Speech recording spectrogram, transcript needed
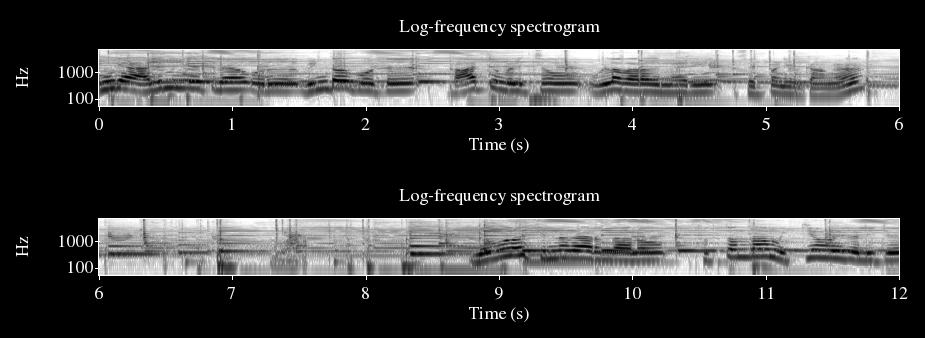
இங்கே அலுமினியத்தில் ஒரு விண்டோ போட்டு காற்று வெளிச்சம் உள்ளே வர்றது மாதிரி செட் பண்ணியிருக்காங்க. எவ்வளோ சின்னதாக இருந்தாலும் சுத்தம்தான் முக்கியம்னு சொல்லிட்டு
